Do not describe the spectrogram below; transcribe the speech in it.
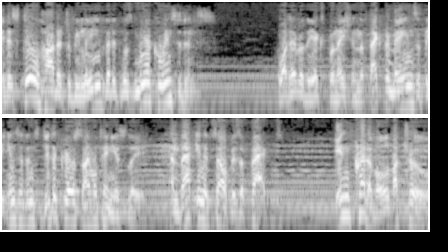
it is still harder to believe that it was mere coincidence. Whatever the explanation, the fact remains that the incidents did occur simultaneously, and that in itself is a fact. Incredible, but true.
